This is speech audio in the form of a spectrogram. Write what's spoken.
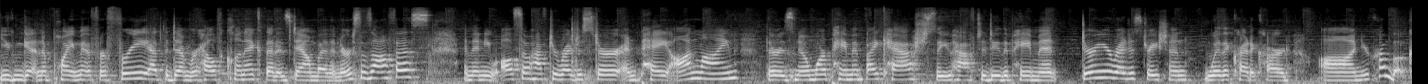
You can get an appointment for free at the Denver Health Clinic that is down by the nurse's office. And then you also have to register and pay online. There is no more payment by cash, so you have to do the payment during your registration with a credit card on your Chromebook.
